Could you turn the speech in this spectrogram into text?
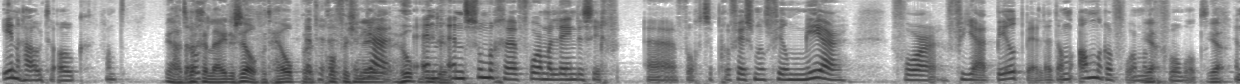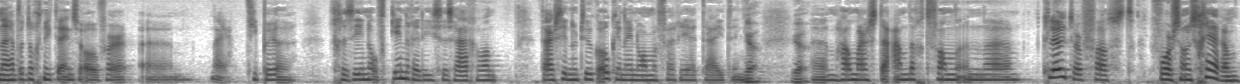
inhoud ook. Want ja, het begeleiden zelf, het helpen, het, professionele ja, hulp bieden. En, en sommige vormen leenden zich uh, volgens de professionals veel meer voor via het beeld bellen dan andere vormen bijvoorbeeld. En dan hebben we het nog niet eens over uh, nou ja, type gezinnen of kinderen die ze zagen. Want daar zit natuurlijk ook een enorme variëteit in. Ja, ja. Um, hou maar eens de aandacht van een uh, kleuter vast voor zo'n scherm.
